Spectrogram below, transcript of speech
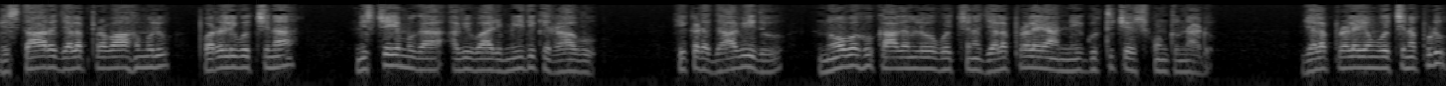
విస్తార జలప్రవాహములు పొరలి వచ్చినా నిశ్చయముగా అవి వారి మీదికి రావు. ఇక్కడ దావీదు నోవహు కాలంలో వచ్చిన జలప్రళయాన్ని గుర్తు చేసుకుంటున్నాడు. జలప్రళయం వచ్చినప్పుడు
